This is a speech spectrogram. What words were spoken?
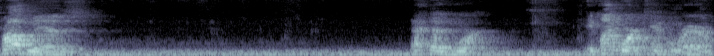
Problem is, that doesn't work. It might work temporarily.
